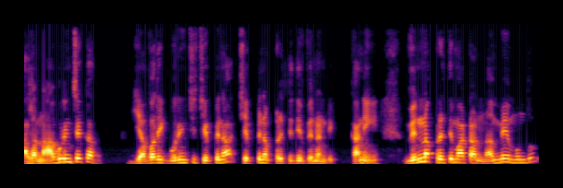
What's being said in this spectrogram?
అలా నా గురించే కాదు. ఎవరి గురించి చెప్పినా చెప్పిన ప్రతిదీ వినండి. కానీ విన్న ప్రతి మాట నమ్మే ముందు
